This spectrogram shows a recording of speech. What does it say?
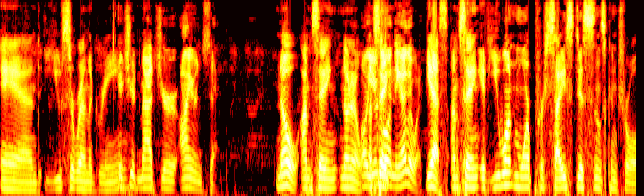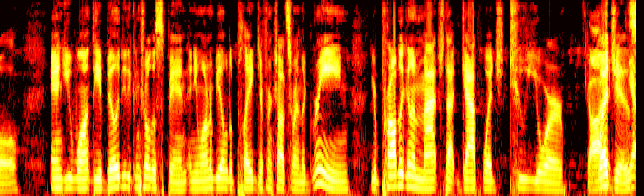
and use around the green, It should match your iron set. no, I'm saying no, no. no. Oh, I'm you're saying, going the other way. Yes, I'm saying if you want more precise distance control and you want the ability to control the spin and you want to be able to play different shots around the green, you're probably going to match that gap wedge to your Got wedges. Yeah,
